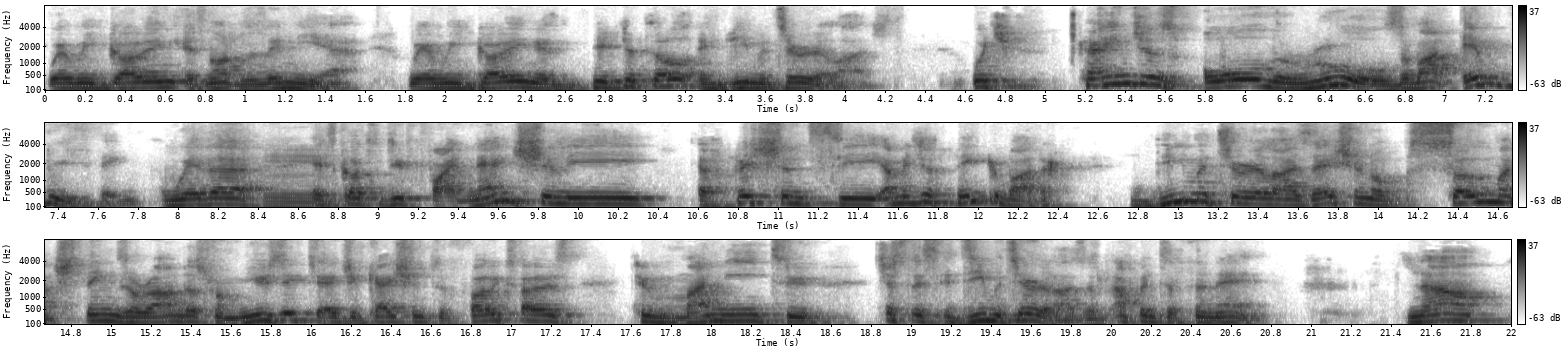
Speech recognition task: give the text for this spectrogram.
where we're going is not linear, where we're going is digital and dematerialized, which changes all the rules about everything, whether mm. it's got to do financially, efficiency. I mean, just think about it. Dematerialization of so much things around us from music to education to photos to money to just this, it dematerializes up into thin air. Now,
